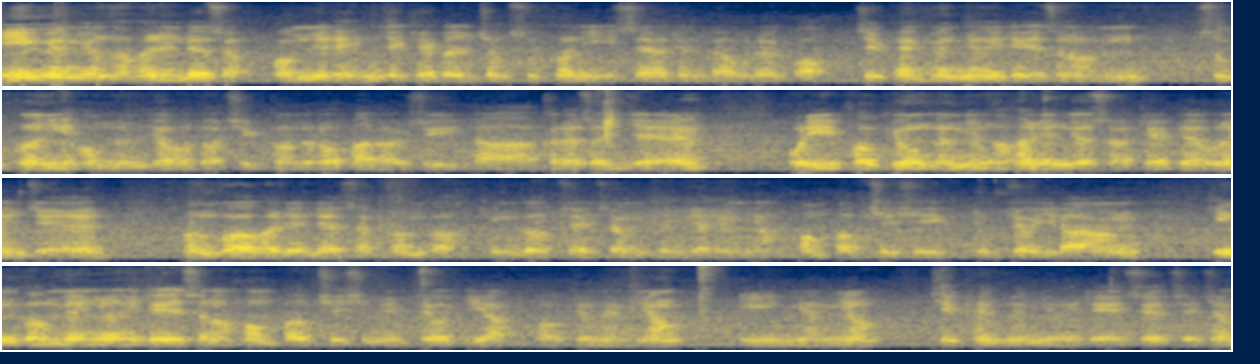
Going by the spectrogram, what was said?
이 명령과 관련돼서 법률에 이제 개별적 수건이 있어야 된다고 그러고 집행 명령에 대해서는 수건이 없는 경우도 직권으로 발할 수 있다. 그래서 이제 우리 법규 명령과 관련돼서 대표적으로 이제 근거와 관련돼서 근거, 긴급재정 경제명령, 헌법 76조 1항, 긴급명령에 대해서는 헌법 76조 2항, 법규명령, 이익명령, 집행명령에 대해서 재정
